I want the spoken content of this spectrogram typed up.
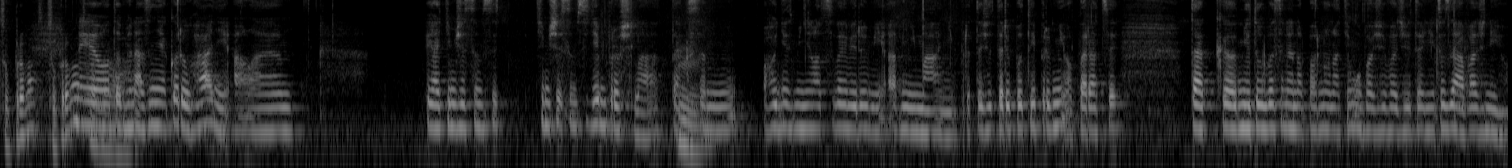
Co, pro vás? Co pro vás? Jo, to mi nás jako rouhání, ale já tím, že jsem si tím, že jsem si tím prošla, tak hmm. jsem hodně zmínila své vědomí a vnímání, protože tady po té první operaci tak mě to vůbec nenapadlo na tím uvažovat, že to je něco závažného.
